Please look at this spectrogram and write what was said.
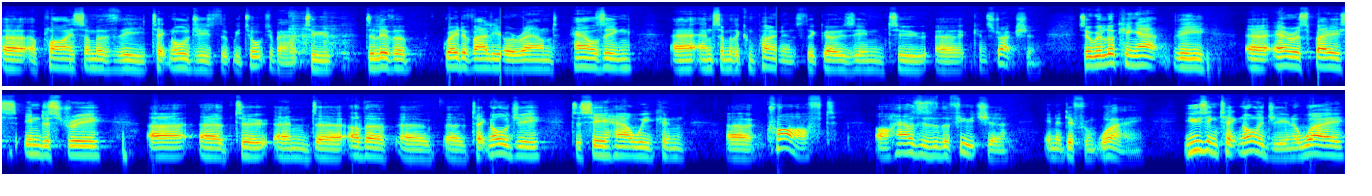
uh, apply some of the technologies that we talked about to deliver greater value around housing uh, and some of the components that goes into uh, construction. So we're looking at the uh, aerospace industry uh, uh, to, and other technology to see how we can craft our houses of the future in a different way, using technology in a way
